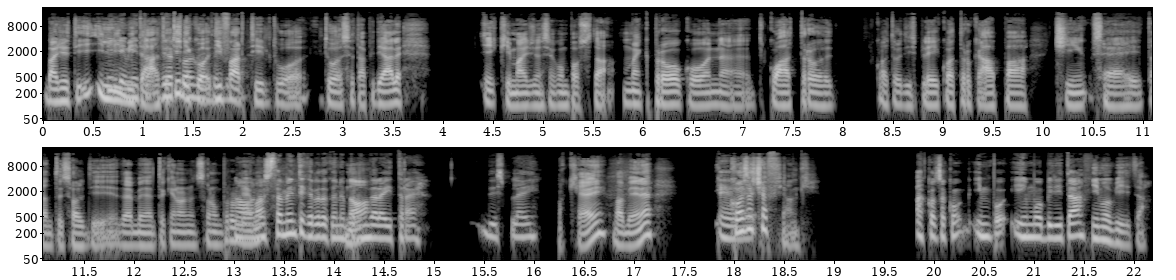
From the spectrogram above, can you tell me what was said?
budget illimitato. Ti dico di farti il tuo, il tuo setup ideale, e che immagino sia composto da un Mac Pro con eh, 4, 4 display, 4K, 5, 6, tanti soldi, abbiamo detto che non sono un No, problema. onestamente credo che ne No? prenderei tre display. ok, va bene. Eh, Cosa ci affianchi? A cosa? immobilità? Immobilità.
